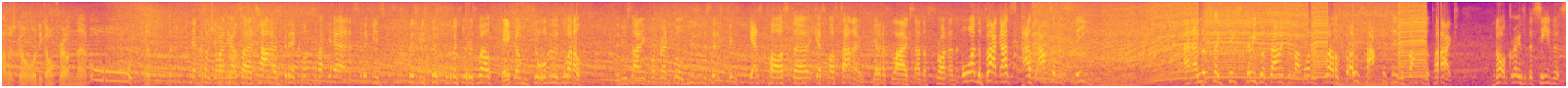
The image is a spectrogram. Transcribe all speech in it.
Tanner's got, already gone for it on there. Oh, Never trying to go on the outside of Tanner, bit of contact, yeah, Slippy's, Slippy's pushed the way through as well. Here comes Jordan as well. The new signing from Red Bull, using the slipstream, gets past, uh, gets past Tano. Yellow flags at the front, and oh, at the back, as, as Atom and Sleep. And it looks like Chase Snowy got damage in that one as well. Both happening in the back of the pack. Not great for the team that's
